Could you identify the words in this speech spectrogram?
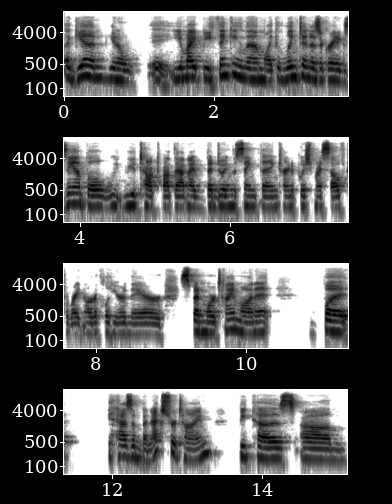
again, you know, eh, you might be thinking them like LinkedIn is a great example. We we talked about that, and I've been doing the same thing, trying to push myself to write an article here and there, spend more time on it. But it hasn't been extra time because um,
